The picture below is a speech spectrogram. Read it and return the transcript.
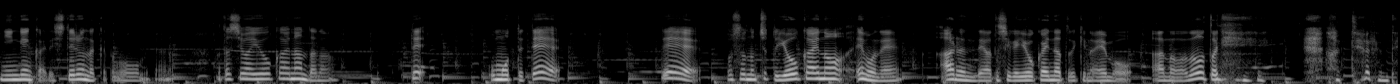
人間界でしてるんだけどみたいな私は妖怪なんだなって思っててでそのちょっと妖怪の絵もねあるんで私が妖怪になった時の絵もあのノートに 貼ってあるんで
